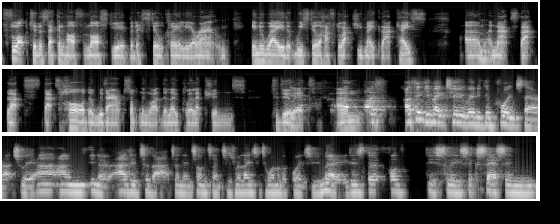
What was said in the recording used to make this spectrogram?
flopped in the second half of last year, but are still clearly around. In a way that we still have to actually make that case, um, mm. and that's that that's that's harder without something like the local elections to do yeah. it. Um, I, I think you make two really good points there, actually, and, and you know, added to that, and in some senses related to one of the points you made, is that obviously success in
